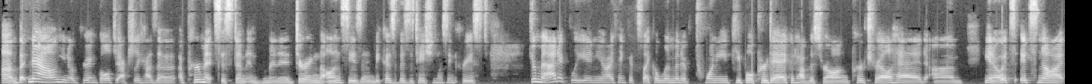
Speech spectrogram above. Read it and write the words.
Um, but now, you know, Grand Gulch actually has a, a permit system implemented during the on season because visitation has increased dramatically and you know i think it's like a limit of 20 people per day. I could have this wrong per trailhead. Um, you know it's it's not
